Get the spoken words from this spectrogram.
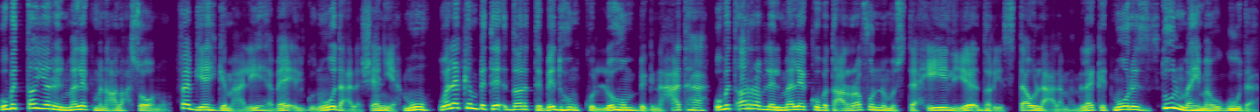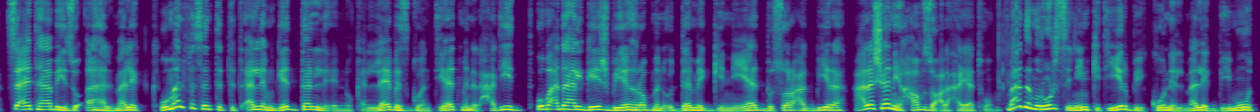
وبتطير الملك من على حصانه فبيهجم عليها باقي الجنود علشان يحموه ولكن بتقدر تبيدهم كلهم بجناحاتها وبتقرب للملك وبتعرفه إنه مستحيل يقدر يستولى على مملكة مورز طول ما هي موجودة. ساعتها بيزقها الملك ومالفسنت بتتألم جدا لأنه كان لابس جوانتيات من الحديد وبعدها الجيش بيهرب من قدام الجنيات بسرعة كبيرة علشان يحافظوا على حياتهم. بعد مرور سنين كتير بيكون الملك بيموت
